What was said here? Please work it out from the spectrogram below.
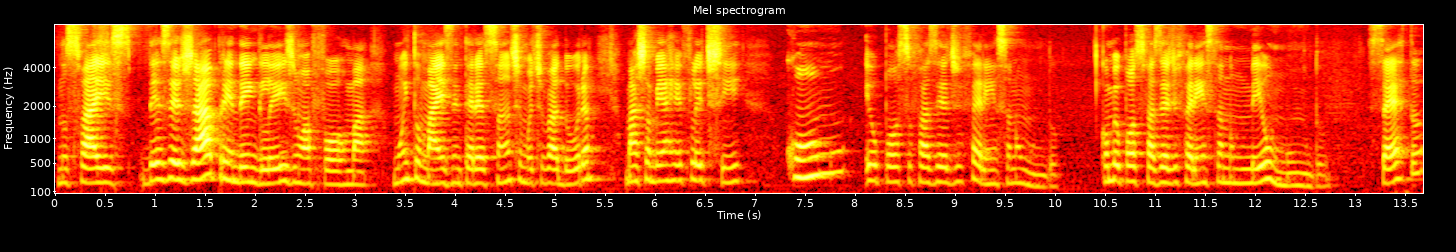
nos faz desejar aprender inglês de uma forma muito mais interessante e motivadora, mas também a refletir como eu posso fazer a diferença no mundo. Como eu posso fazer a diferença no meu mundo, certo?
